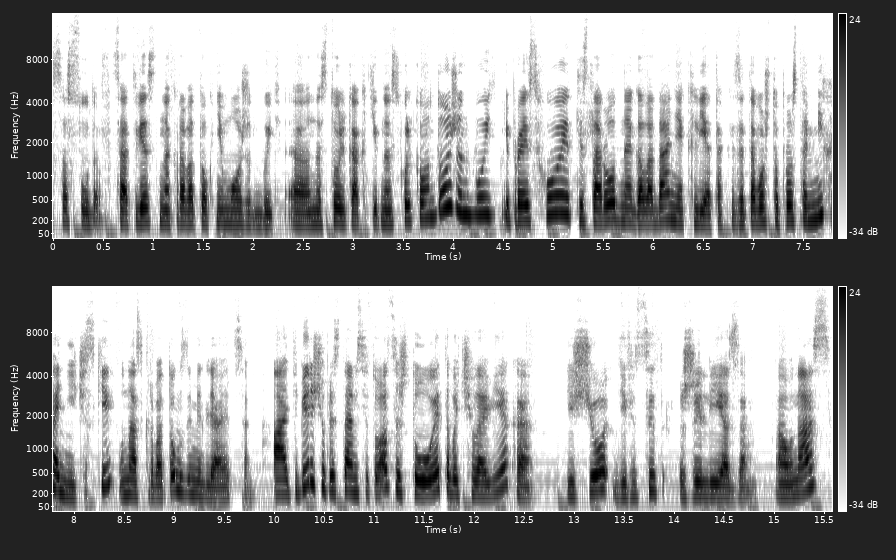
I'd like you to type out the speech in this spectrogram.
сосудов. Соответственно, кровоток не может быть настолько активным, насколько он должен быть, и происходит кислородное голодание клеток из-за того, что просто механически у нас кровоток замедляется. А теперь еще представим ситуацию, что у этого человека еще дефицит железа. А у нас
